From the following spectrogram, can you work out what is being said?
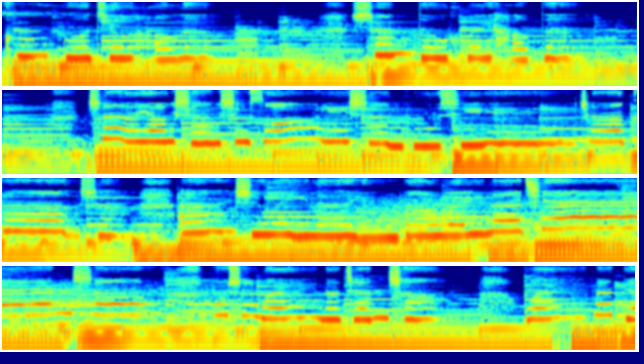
哭过就好了，伤都会好的，这样相信，所以深呼吸，这割舍，爱是唯一是为了争吵，为了掉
